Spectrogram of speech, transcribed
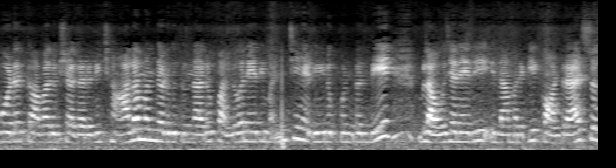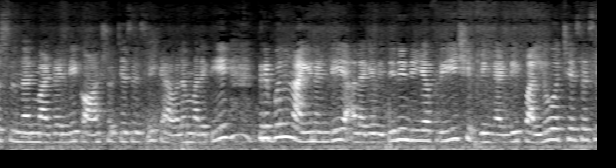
బోర్డర్ కావాలి ఉషా గారని చాలా మంది అడుగుతున్నారు. పళ్ళు అనేది మంచి హెవీ లుక్ ఉంటుంది. బ్లౌజ్ అనేది ఇలా మనకి కాంట్రాస్ట్ వస్తుంది అనమాట అండి. కాస్ట్ వచ్చేసేసి కేవలం మనకి త్రిబుల్ నైన్ అండి. అలాగే విత్ ఇన్ ఇండియా ఫ్రీ షిప్పింగ్ అండి. పళ్ళు వచ్చేసేసి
